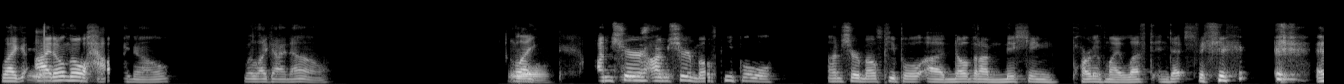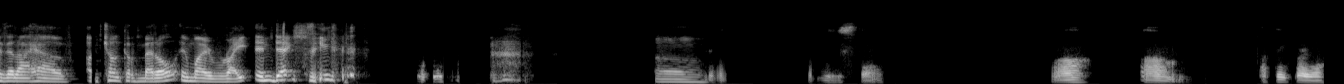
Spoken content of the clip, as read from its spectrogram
Like yeah. I don't know how I know, but like I know. Yeah. Like I'm sure I'm sure most people I'm sure most people uh, know that I'm missing part of my left index finger. and then I have a chunk of metal in my right index finger. uh, stuff. Well, um, I think we're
